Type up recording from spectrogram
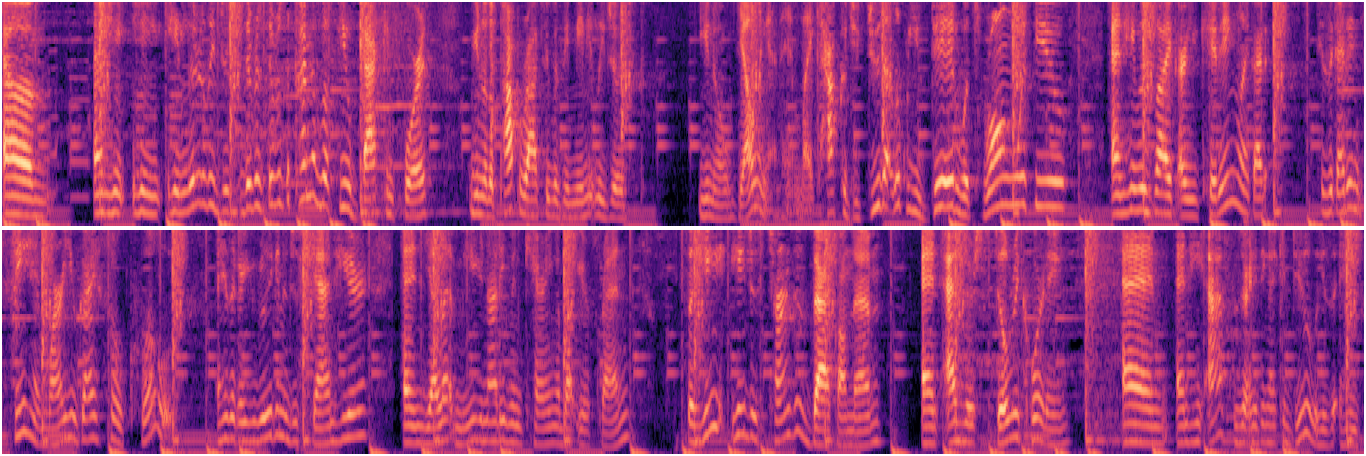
Um, and he, he, he literally just, there was, there was a kind of a few back and forth. You know, the paparazzi was immediately just, you know, yelling at him, like, how could you do that? Look what you did. What's wrong with you? And he was like, are you kidding? Like, I, He's like, I didn't see him. Why are you guys so close? And he's like, Are you really gonna just stand here and yell at me? You're not even caring about your friend. So he he just turns his back on them, and as they're still recording, and and he asks, "Is there anything I can do?" He's he's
